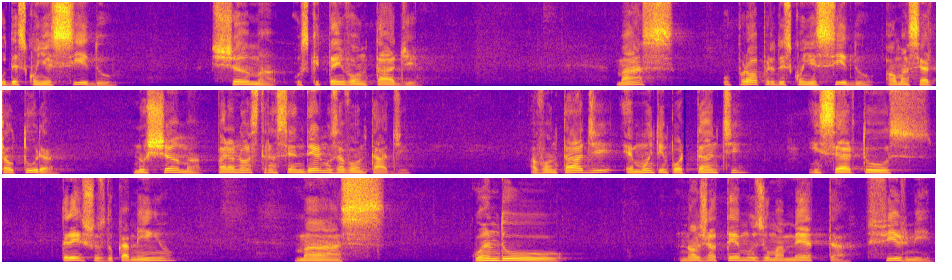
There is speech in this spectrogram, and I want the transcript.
o desconhecido chama os que têm vontade, mas o próprio desconhecido, a uma certa altura, nos chama para nós transcendermos a vontade. A vontade é muito importante em certos trechos do caminho, mas quando nós já temos uma meta firme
